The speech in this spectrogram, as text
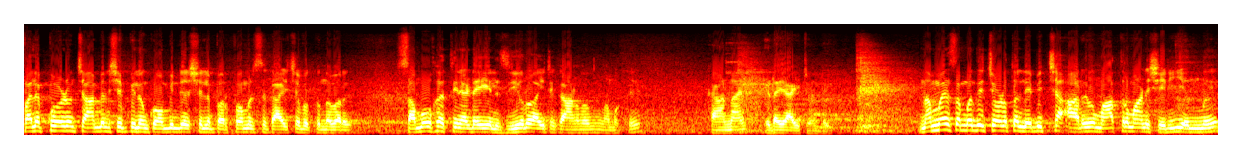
പലപ്പോഴും ചാമ്പ്യൻഷിപ്പിലും കോമ്പറ്റീഷനിലും പെർഫോമൻസ് കാഴ്ചവെക്കുന്നവർ സമൂഹത്തിനിടയിൽ സീറോ ആയിട്ട് കാണുന്നതും നമുക്ക് കാണാൻ ഇടയായിട്ടുണ്ട്. നമ്മെ സംബന്ധിച്ചിടത്തോളം ലഭിച്ച അറിവ് മാത്രമാണ് ശരിയെന്ന്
